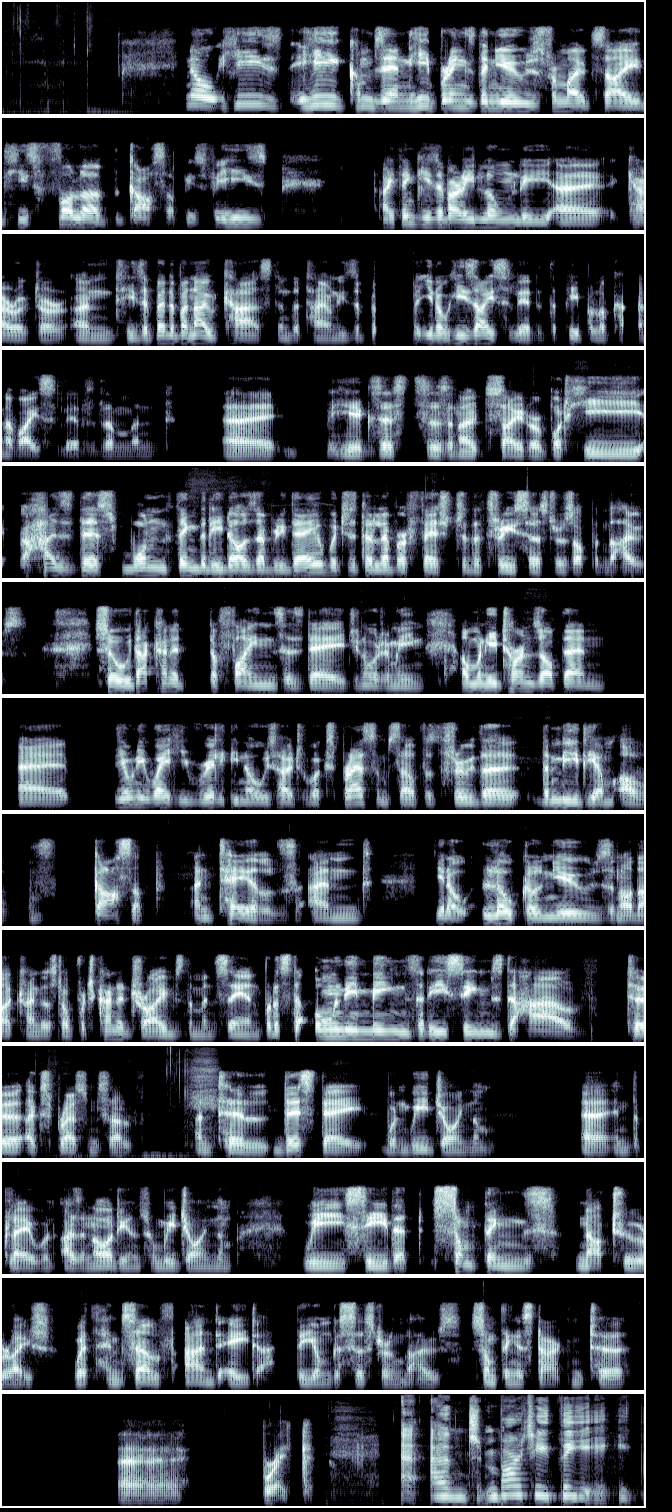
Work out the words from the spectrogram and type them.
No, he's he comes in. He brings the news from outside. He's full of gossip. He's he's I think he's a very lonely uh, character, and he's a bit of an outcast in the town. He's a bit, you know, he's isolated. The people have kind of isolated him, and uh, he exists as an outsider. But he has this one thing that he does every day, which is deliver fish to the three sisters up in the house. So that kind of defines his day. Do you know what I mean? And when he turns up, then. Uh, the only way he really knows how to express himself is through the, the medium of gossip and tales and you know, local news and all that kind of stuff, which kind of drives them insane. But it's the only means that he seems to have to express himself until this day when we join them uh, in the play when, as an audience. When we join them, we see that something's not too right with himself and Ada, the youngest sister in the house. Something is starting to uh, break. And Marty, the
